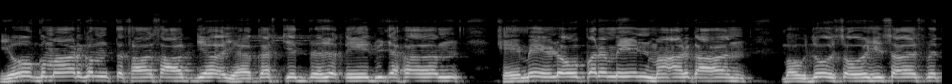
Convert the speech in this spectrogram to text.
योग मार्गम तथा साध्य यह कश्चिद्रजते द्विज, क्षेमेणो परमेन मार्गान बहुदोषो ही सस्मृत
